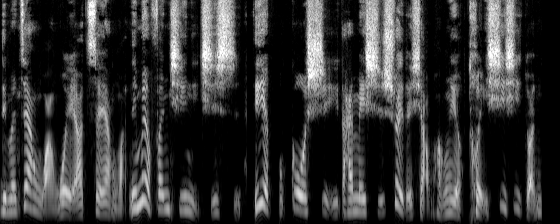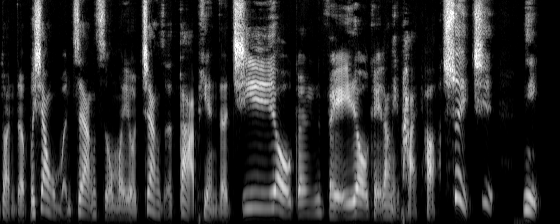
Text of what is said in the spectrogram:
你们这样玩，我也要这样玩。你没有分清，你其实你也不过是一个还没十岁的小朋友，腿细细短短的，不像我们这样子，我们有这样子大片的肌肉跟肥肉可以让你拍。好，所以其实你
